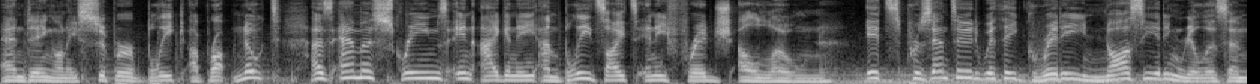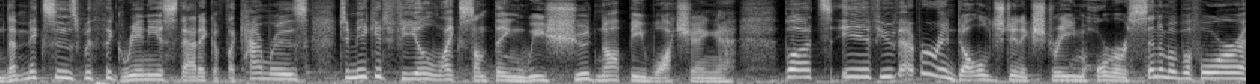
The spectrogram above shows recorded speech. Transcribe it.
ending on a super bleak, abrupt note as Emma screams in agony and bleeds out in a fridge alone. It's presented with a gritty, nauseating realism that mixes with the grainy aesthetic of the cameras to make it feel like something we should not be watching. But if you've ever indulged in extreme horror cinema before,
